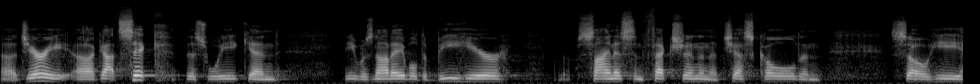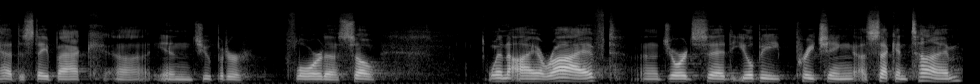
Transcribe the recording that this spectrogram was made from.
Uh, Jerry uh, got sick this week, and he was not able to be here. Sinus infection and a chest cold, and so he had to stay back uh, in Jupiter, Florida. So when I arrived, uh, George said, You'll be preaching a second time.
